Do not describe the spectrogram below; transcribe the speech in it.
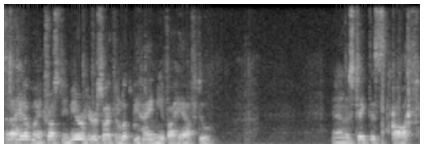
And I have my trusty mirror here so I can look behind me if I have to. And let's take this off.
